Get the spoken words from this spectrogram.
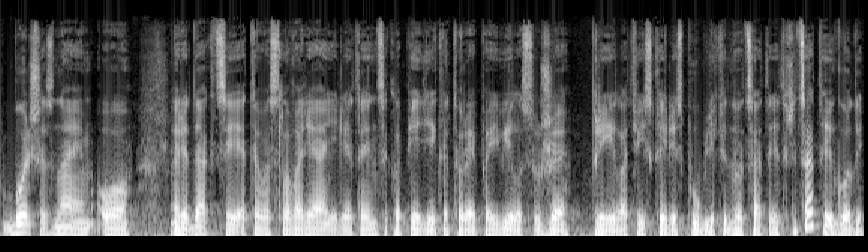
больше знаем о редакции этого словаря или этой энциклопедии, которая появилась уже при Латвийской республике 20-е и 30-е годы,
